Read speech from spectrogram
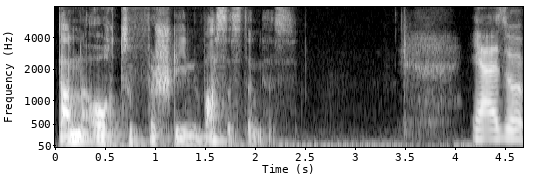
dann auch zu verstehen, was es denn ist. Ja, also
